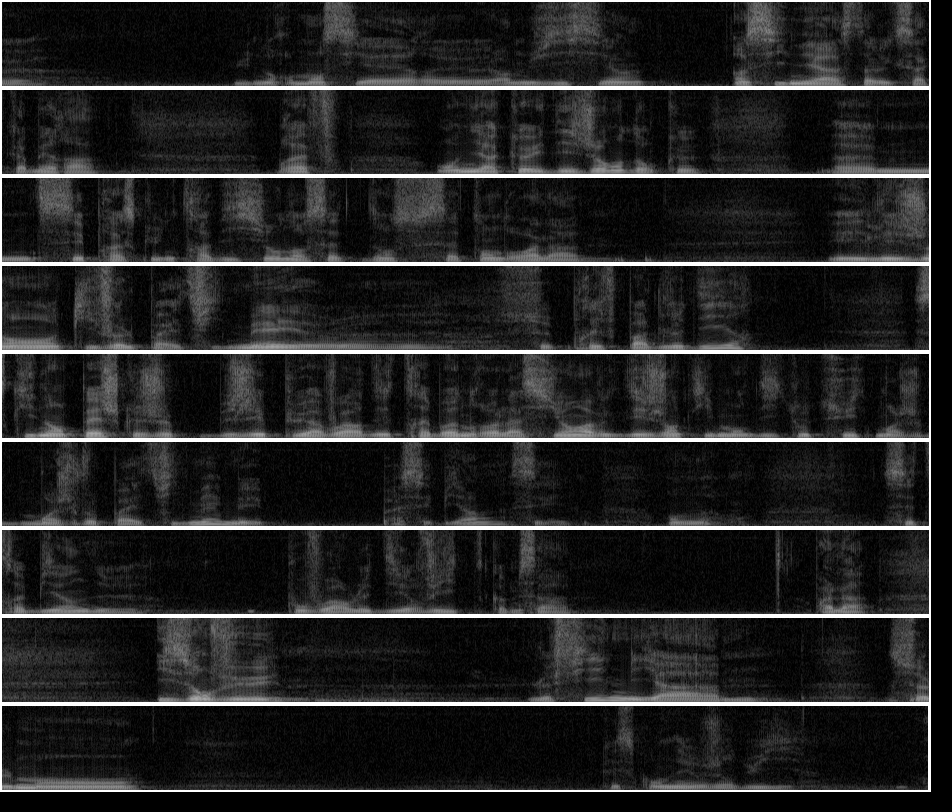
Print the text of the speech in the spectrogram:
une romancière, un musicien, un cinéaste avec sa caméra. Bref, on y accueille des gens, donc c'est presque une tradition dans, cet endroit-là. Et les gens qui veulent pas être filmés se privent pas de le dire. Ce qui n'empêche que j'ai pu avoir des très bonnes relations avec des gens qui m'ont dit tout de suite, moi je ne moi, veux pas être filmé, mais bah, c'est bien, c'est très bien de pouvoir le dire vite comme ça. Voilà. Ils ont vu le film il y a seulement... Qu'est-ce qu'on est aujourd'hui?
